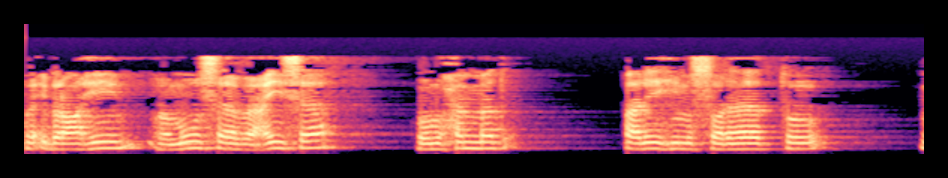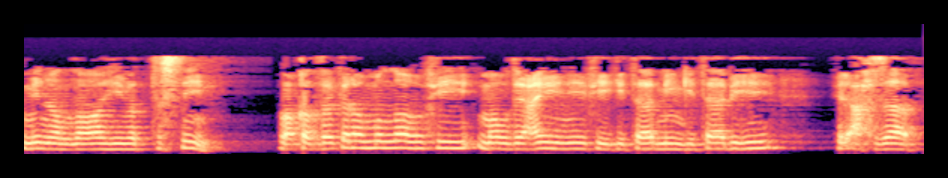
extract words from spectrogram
وإبراهيم وموسى وعيسى ومحمد عليهم الصلاة من الله والتسليم وقد ذكرهم الله في موضعين في كتاب من كتابه في الأحزاب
